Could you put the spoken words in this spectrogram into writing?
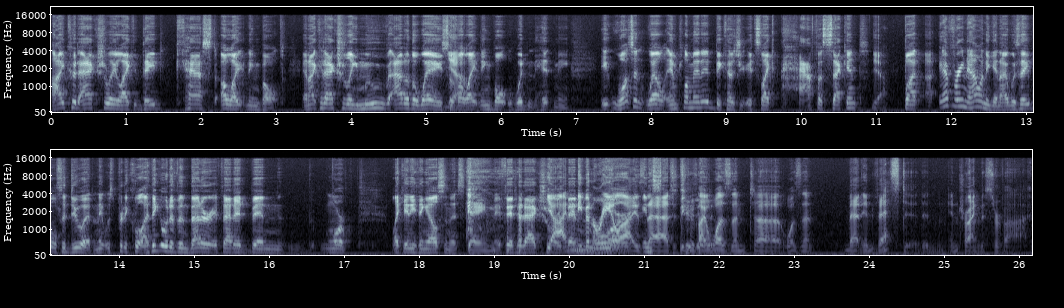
I could actually like they'd cast a lightning bolt and I could actually move out of the way so Yeah. the lightning bolt wouldn't hit me. It wasn't well implemented because it's like half a second. yeah. But uh, every now and again I was able to do it and it was pretty cool. I think it would have been better if that had been more like anything else in this game. If it had actually Yeah, I didn't even more realize that because I wasn't uh, wasn't that invested in, in trying to survive.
